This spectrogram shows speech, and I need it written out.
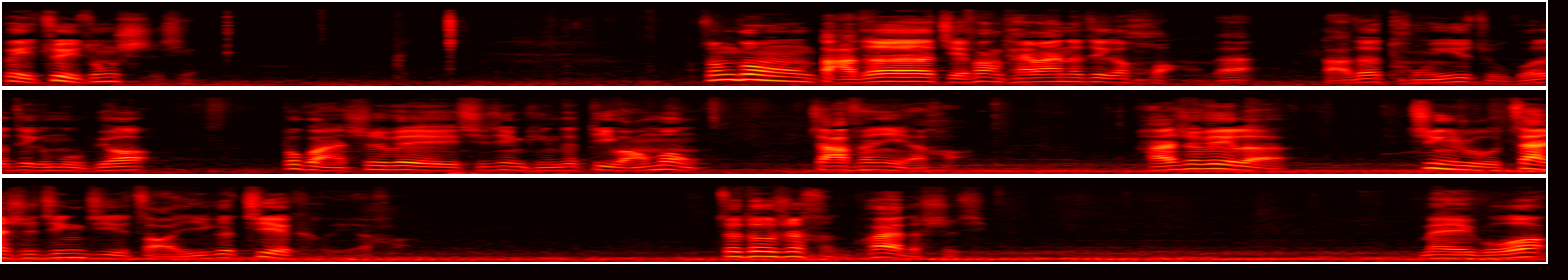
被最终实现。中共打着解放台湾的这个幌子，打着统一祖国的这个目标，不管是为习近平的帝王梦加分也好。还是为了进入战时经济找一个借口也好，这都是很快的事情。美国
